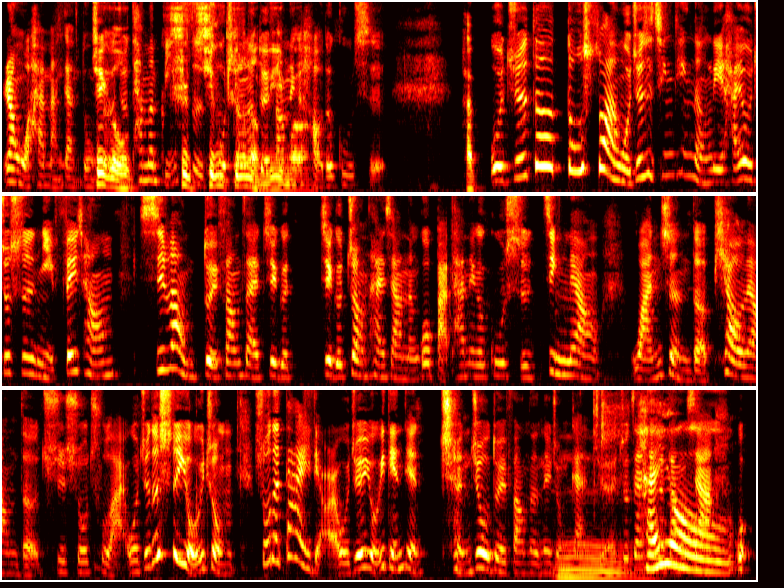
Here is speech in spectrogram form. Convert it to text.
让我还蛮感动的，就他们彼此促成了对方那个好的故事。我觉得都算，我觉得是倾听能力，还有就是你非常希望对方在这个这个状态下，能够把他那个故事尽量完整的、漂亮的去说出来，我觉得是有一种说的大一点儿，我觉得有一点点成就对方的那种感觉。就在那个当下，我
